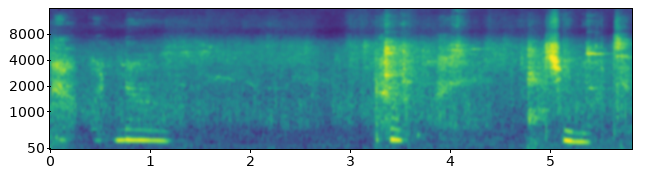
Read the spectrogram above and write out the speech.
Oh non. Oh, je suis morte.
